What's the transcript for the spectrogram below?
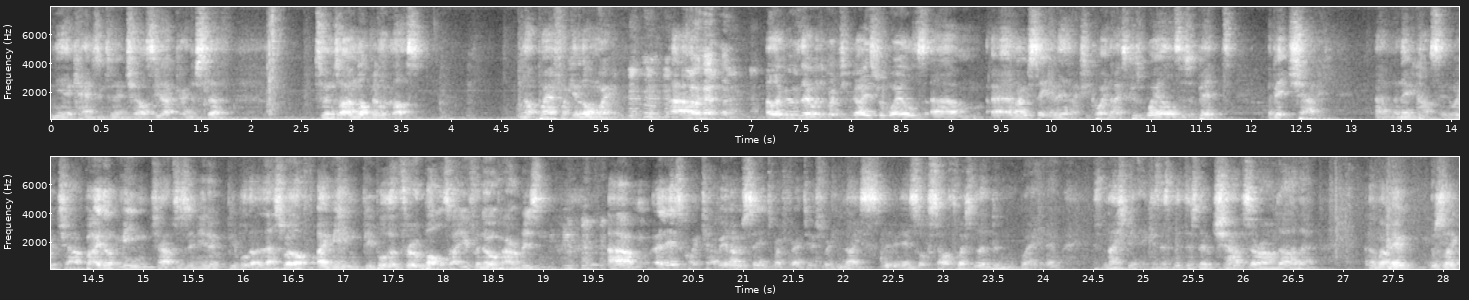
near Kensington and Chelsea, that kind of stuff. Turns out I'm not middle class. Not by a fucking long way. Um, and I moved there with a bunch of guys from Wales, um, and I was saying it is actually quite nice because Wales is a bit, a bit chavvy. Um, I know you can't say the word chav, but I don't mean chavs as in you know people that are less well off. I mean people that throw bottles at you for no apparent reason. Um, it is quite chavvy, and I was saying to my friend, it's really nice living in sort of southwest London, where you know it's nice being here because there's, there's no chavs around, are there? And my mate was like,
